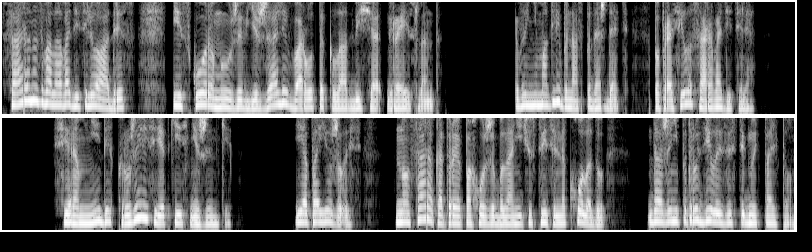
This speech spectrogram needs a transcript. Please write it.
Сара назвала водителю адрес, и скоро мы уже въезжали в ворота кладбища Грейсленд. «Вы не могли бы нас подождать?» — попросила Сара водителя. В сером небе кружились редкие снежинки. Я поежилась, но Сара, которая, похоже, была нечувствительна к холоду, даже не потрудилась застегнуть пальто.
